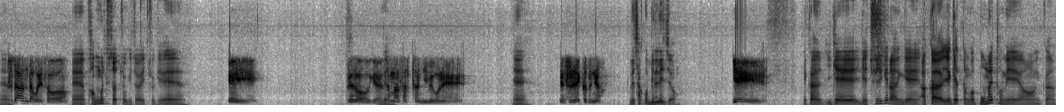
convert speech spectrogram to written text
예. 투자한다고 해서 예, 광물 투자 쪽이죠, 이쪽이. 예. 예, 예. 그래서 이게 네. 34,200원에 예. 매수를 했거든요. 근데 자꾸 밀리죠. 예, 예. 그러니까 이게 이게 주식이라는 게 아까 얘기했던 것 모멘텀이에요. 그러니까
